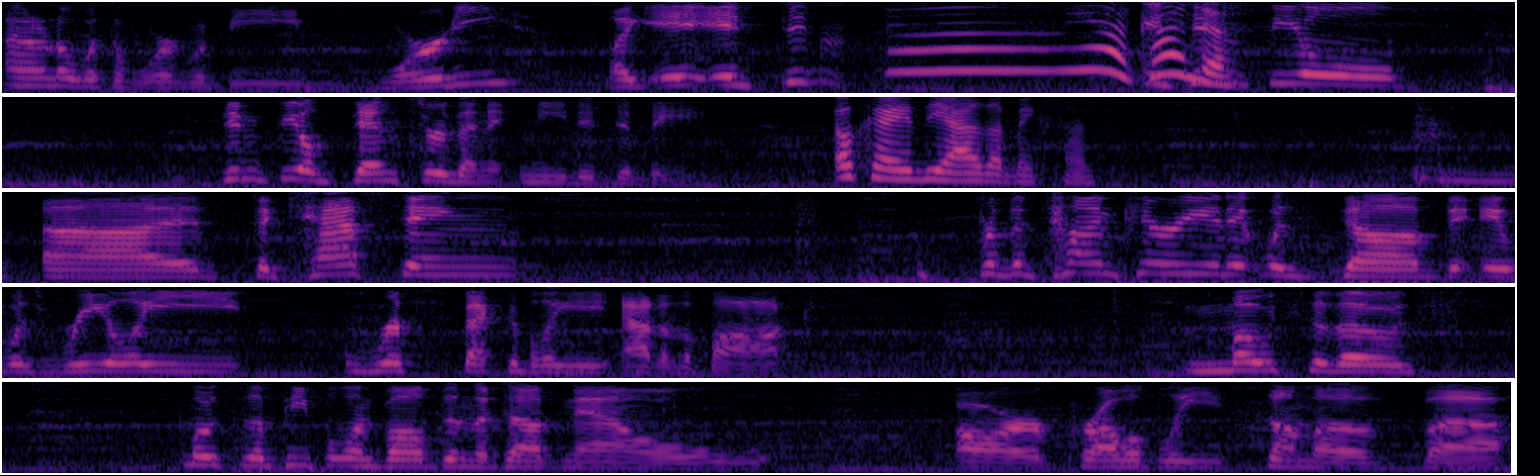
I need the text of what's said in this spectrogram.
I don't know what the word would be, wordy. Like it, it didn't Uh, yeah, it kind of. It didn't feel didn't feel denser than it needed to be. Okay, yeah, that makes sense. Uh, the casting for the time period it was dubbed, it was really respectably out of the box. Most of those, most of the people involved in the dub now are probably some of uh,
